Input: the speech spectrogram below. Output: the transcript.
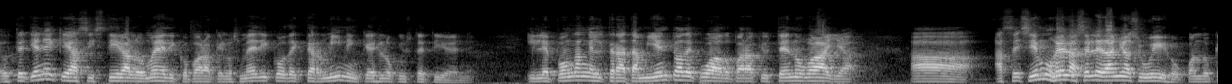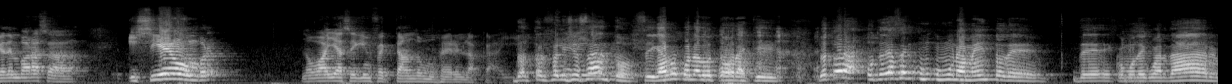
usted tiene que asistir a los médicos para que los médicos determinen qué es lo que usted tiene y le pongan el tratamiento adecuado para que usted no vaya a hacer, si es mujer, a hacerle daño a su hijo cuando quede embarazada y si es hombre, no vaya a seguir infectando mujeres en la calle. Doctor Felicio Santos, sigamos con la doctora aquí. Doctora, ustedes hacen un, un juramento de, de como de guardar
